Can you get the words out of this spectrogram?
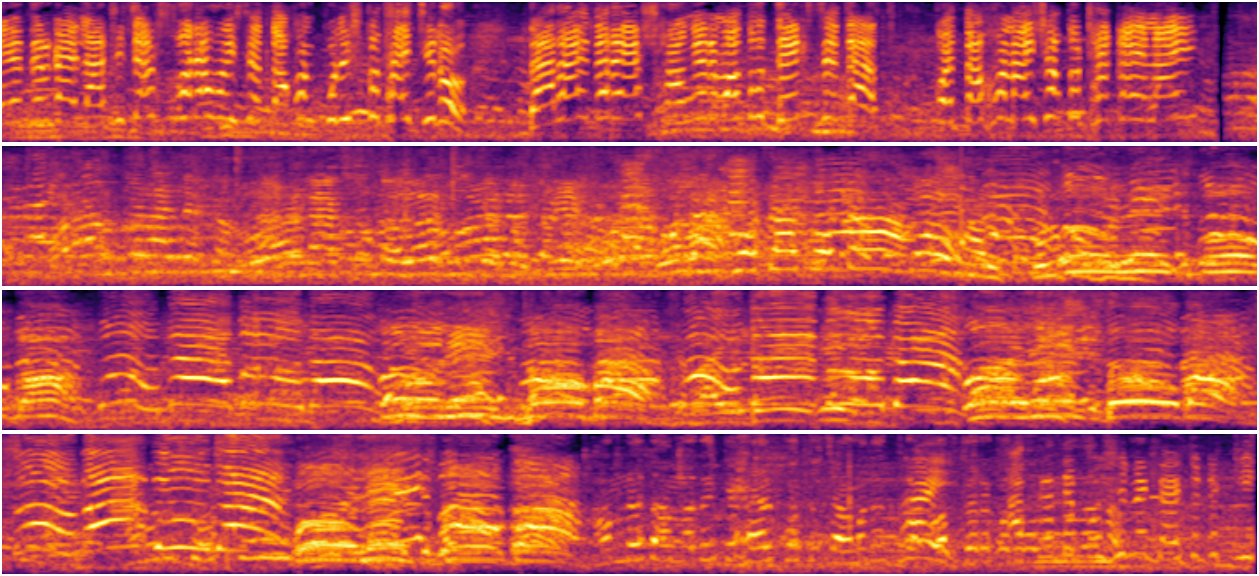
মেয়েদের গায়ে লাঠি চার্জ করা হয়েছে তখন পুলিশ কোথায় ছিল? দাঁড়ায় দাঁড়ায় সঙ্গের মতো দেখছে জাস্ট তখন আইসা তো ঠেকায় নাই বোবা, বোবা, বোবা। বোবা, বোবা। বোবা, বোবা। আমরা তো আমাদেরকে হেল্প করতে চাই আমাদের ভাই, বাচ্চারা কথা আপনাদের প্রশাসনের দায়িত্বটা কি?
